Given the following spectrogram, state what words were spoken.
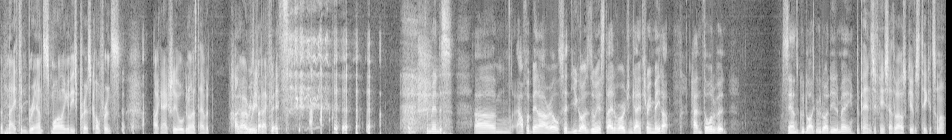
of Nathan Brown smiling at his press conference, I can actually organise to have it hung over his back fence. Tremendous. Um, Alpha Ben RL said, You guys are doing a State of Origin Game 3 meetup. Hadn't thought of it. Sounds good like a good idea to me. Depends if New South Wales give us tickets or not.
